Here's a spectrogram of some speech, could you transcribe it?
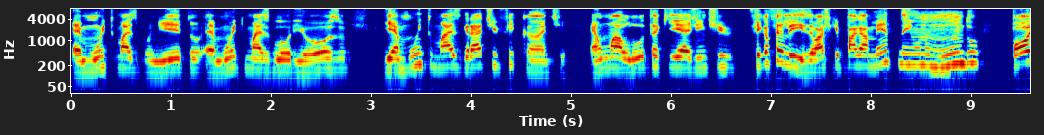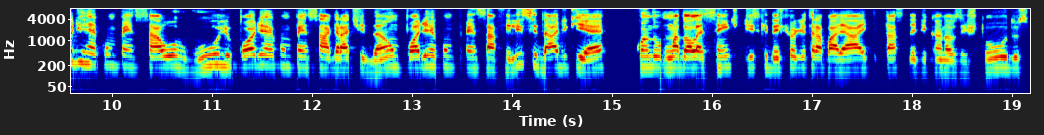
é muito mais bonito, é muito mais glorioso e é muito mais gratificante. É uma luta que a gente fica feliz. Eu acho que pagamento nenhum no mundo pode recompensar o orgulho, pode recompensar a gratidão, pode recompensar a felicidade que é quando um adolescente diz que deixou de trabalhar e que está se dedicando aos estudos,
